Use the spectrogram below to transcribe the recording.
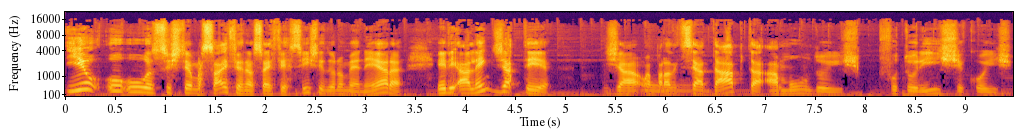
E o, o, o sistema Cypher, né, o Cypher System do Numenera, ele além de já ter já uma parada que se adapta a mundos futurísticos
